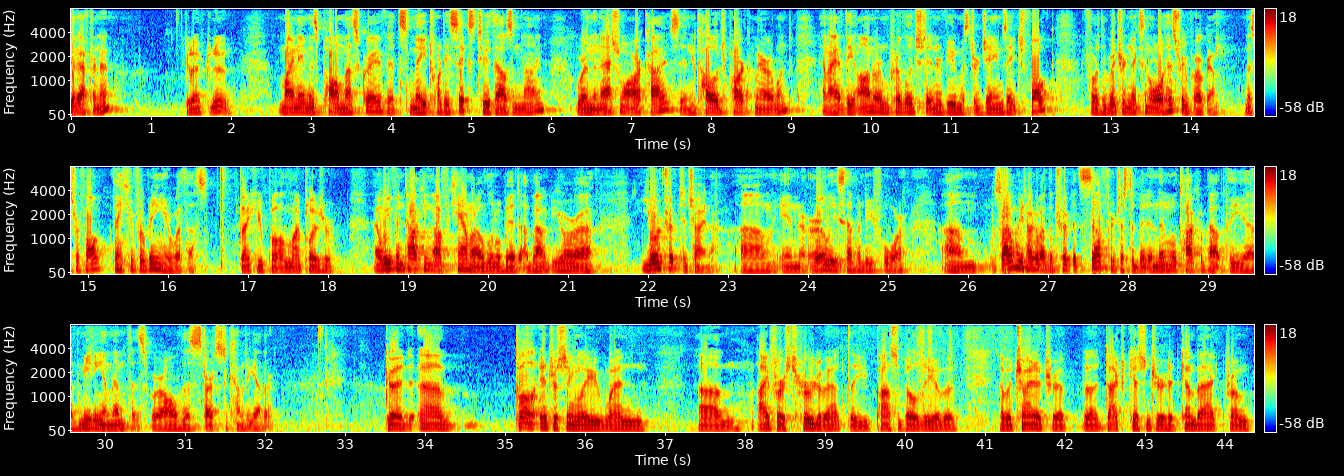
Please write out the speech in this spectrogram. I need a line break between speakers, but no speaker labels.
Good afternoon.
Good afternoon.
My name is Paul Musgrave. It's May 26, 2009. We're in the National Archives in College Park, Maryland, and I have the honor and privilege to interview Mr. James H. Falk for the Richard Nixon Oral History Program. Mr. Falk, thank you for being here with us.
Thank you, Paul. My pleasure.
And we've been talking off camera a little bit about your, uh, your trip to China um, in early 74. Um, so why don't we talk about the trip itself for just a bit, and then we'll talk about the uh, meeting in Memphis where all this starts to come together.
Good. Uh, Paul, interestingly, when um, I first heard about the possibility of a, of a China trip, uh, Dr. Kissinger had come back from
